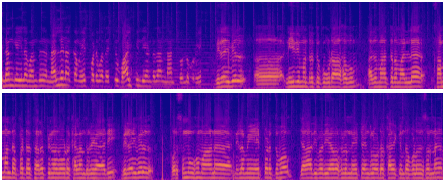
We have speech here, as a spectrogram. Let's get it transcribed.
இலங்கையில வந்து நல்லிணக்கம் ஏற்படுவதற்கு வாய்ப்பில்லை என்றுதான் நான் சொல்லுகிறேன். விரைவில் நீதிமன்றத்துக்கு ஊடாகவும் அது மாத்திரமல்ல சம்பந்தப்பட்ட தரப்பினரோடு கலந்துரையாடி விரைவில் ஒரு சுமூகமான நிலைமையை ஏற்படுத்துவோம். ஜனாதிபதி அவர்களும் நேற்று எங்களோடு கதைக்கின்ற பொழுது சொன்னார்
